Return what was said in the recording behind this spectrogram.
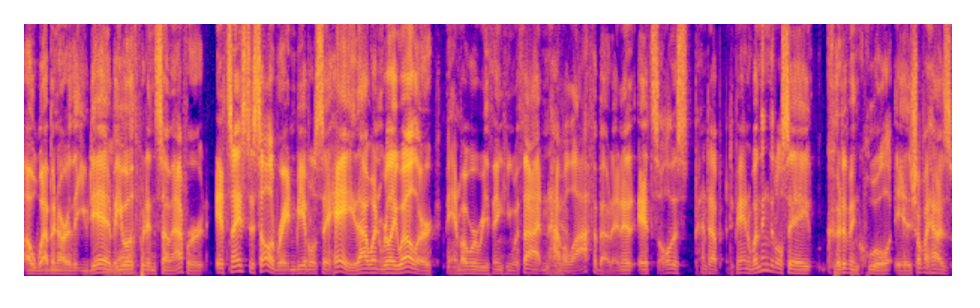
a webinar that you did, but you both put in some effort. It's nice to celebrate and be able to say, "Hey, that went really well," or "Man, what were we thinking with that?" and have Yeah. a laugh about it. And it, it's all this pent up demand. One thing that I'll say could have been cool is Shopify has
